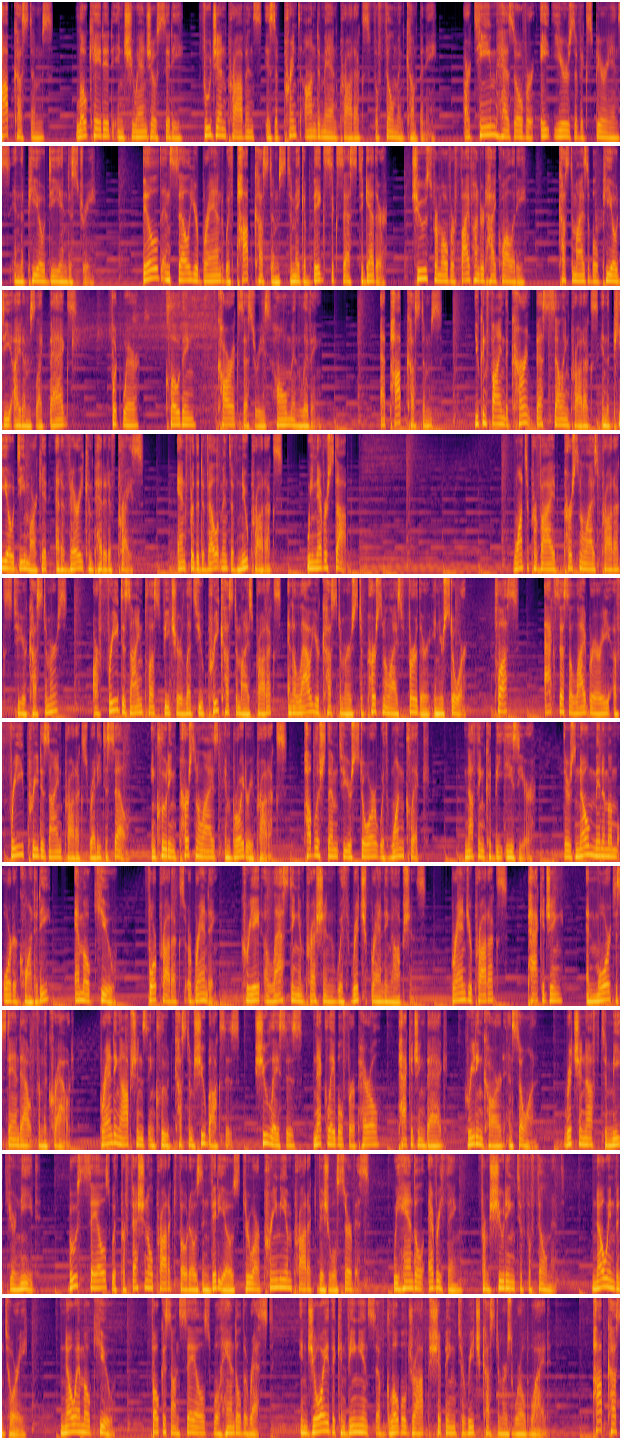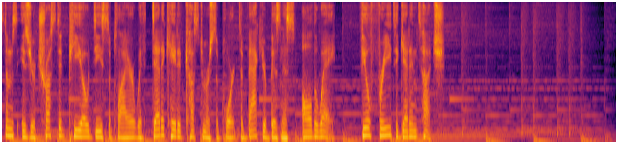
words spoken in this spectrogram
Pop Customs, located in Quanzhou City, Fujian Province is a print-on-demand products fulfillment company. Our team has over eight years of experience in the POD industry. Build and sell your brand with Pop Customs to make a big success together. Choose from over 500 high-quality, customizable POD items like bags, footwear, clothing, car accessories, home and living. At Pop Customs, you can find the current best-selling products in the POD market at a very competitive price. And for the development of new products, we never stop. Want to provide personalized products to your customers? Our free Design Plus feature lets you pre-customize products and allow your customers to personalize further in your store. Plus, access a library of free pre-designed products ready to sell, including personalized embroidery products. Publish them to your store with one click. Nothing could be easier. There's no minimum order quantity, MOQ, for products or branding. Create a lasting impression with rich branding options. Brand your products, packaging, and more to stand out from the crowd. Branding options include custom shoeboxes, shoelaces, neck label for apparel, packaging bag, greeting card, and so on. Rich enough to meet your need. Boost sales with professional product photos and videos through our premium product visual service. We handle everything from shooting to fulfillment. No inventory, no MOQ. Focus on sales will handle the rest. Enjoy the convenience of global drop shipping to reach customers worldwide. Pop Customs is your trusted POD supplier with dedicated customer support to back your business all the way. Feel free to get in touch.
